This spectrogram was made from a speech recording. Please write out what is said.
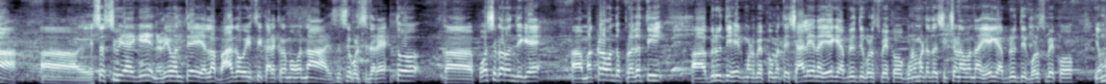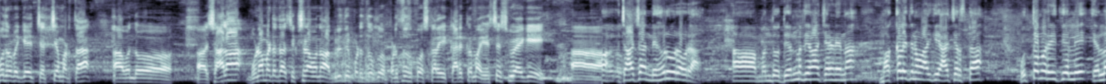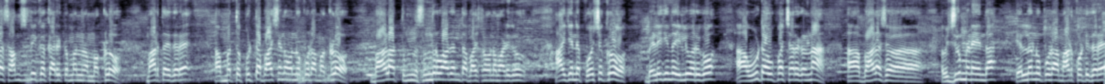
ಯಶಸ್ವಿಯಾಗಿ ನಡೆಯುವಂತೆ ಎಲ್ಲ ಭಾಗವಹಿಸಿ ಕಾರ್ಯಕ್ರಮವನ್ನು ಯಶಸ್ವಿಗೊಳಿಸಿದ್ದಾರೆ. ಮತ್ತು ಪೋಷಕರೊಂದಿಗೆ ಮಕ್ಕಳ ಒಂದು ಪ್ರಗತಿ ಅಭಿವೃದ್ಧಿ ಹೇಗೆ ಮಾಡಬೇಕು ಮತ್ತು ಶಾಲೆಯನ್ನು ಹೇಗೆ ಅಭಿವೃದ್ಧಿಗೊಳಿಸಬೇಕು ಗುಣಮಟ್ಟದ ಶಿಕ್ಷಣವನ್ನು ಹೇಗೆ ಅಭಿವೃದ್ಧಿಗೊಳಿಸಬೇಕು ಎಂಬುದರ ಬಗ್ಗೆ ಚರ್ಚೆ ಮಾಡ್ತಾ ಆ, ಒಂದು ಶಾಲಾ ಗುಣಮಟ್ಟದ ಶಿಕ್ಷಣವನ್ನು ಅಭಿವೃದ್ಧಿ ಪಡಿಸೋ ಪಡಿಸೋದಕ್ಕೋಸ್ಕರ ಈ ಕಾರ್ಯಕ್ರಮ ಯಶಸ್ವಿಯಾಗಿ ಚಾಚಾ ನೆಹರೂರವರ ಒಂದು ಜನ್ಮ ದಿನಾಚರಣೆಯನ್ನು ಮಕ್ಕಳ ದಿನವಾಗಿ ಆಚರಿಸ್ತಾ ಉತ್ತಮ ರೀತಿಯಲ್ಲಿ ಎಲ್ಲ ಸಾಂಸ್ಕೃತಿಕ ಕಾರ್ಯಕ್ರಮವನ್ನು ನಮ್ಮ ಮಕ್ಕಳು ಮಾಡ್ತಾ ಇದ್ದಾರೆ. ಆ, ಮತ್ತು ಪುಟ್ಟ ಭಾಷಣವನ್ನು ಕೂಡ ಮಕ್ಕಳು ಬಹಳ ತುಂಬ ಸುಂದರವಾದಂಥ ಭಾಷಣವನ್ನು ಮಾಡಿದರು. ಹಾಗೆಯೇ ಪೋಷಕರು ಬೆಳಗಿಂದ ಇಲ್ಲಿವರೆಗೂ ಊಟ ಉಪಚಾರಗಳನ್ನ ಬಹಳ ವಿಜೃಂಭಣೆಯಿಂದ ಎಲ್ಲನೂ ಕೂಡ ಮಾಡಿಕೊಟ್ಟಿದ್ದಾರೆ.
